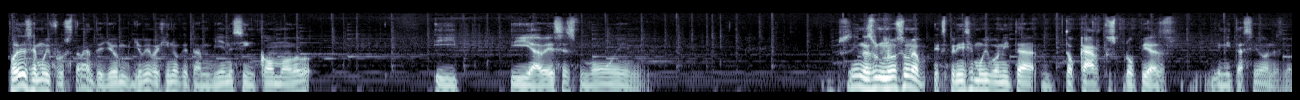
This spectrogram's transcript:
puede ser muy frustrante. Yo, yo me imagino que también es incómodo y, y a veces muy... Sí, no, es, no es una experiencia muy bonita tocar tus propias limitaciones, ¿no?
